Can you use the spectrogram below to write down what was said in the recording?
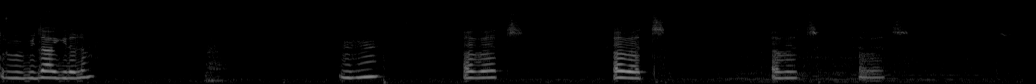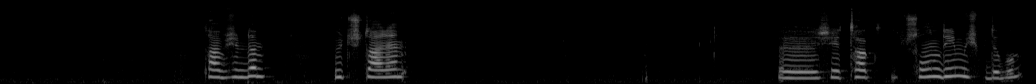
Dur bir, daha girelim. Hı hı. Evet. Evet. Evet. Evet. Tamam şimdi üç tane eee, şey tak son değilmiş bir de bu.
